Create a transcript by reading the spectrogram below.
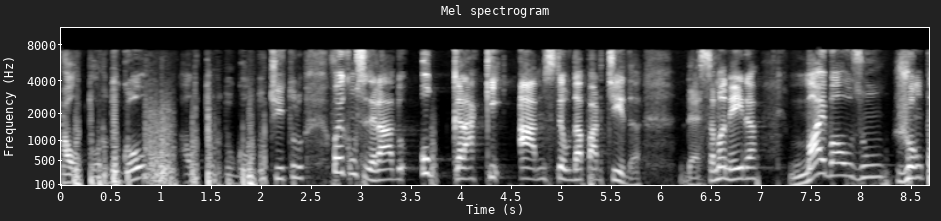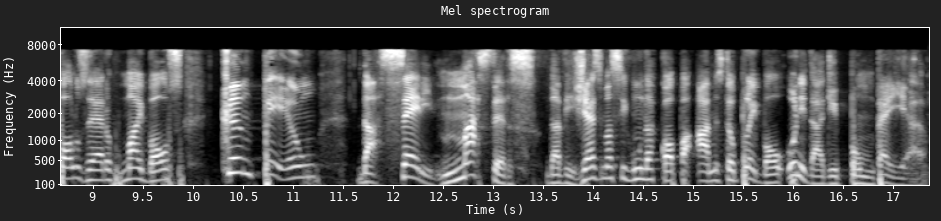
autor do gol, autor do gol do título, foi considerado o craque Amstel da partida. Dessa maneira, My Balls 1, João Paulo 0, My Balls campeão da série Masters da 22ª Copa Amstel Playball Unidade Pompeia.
